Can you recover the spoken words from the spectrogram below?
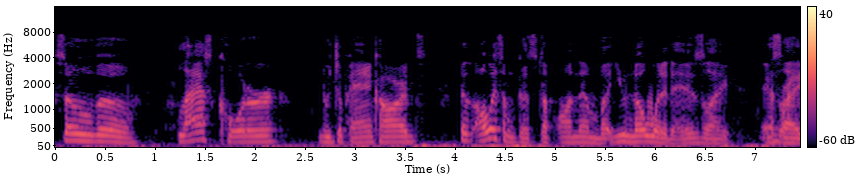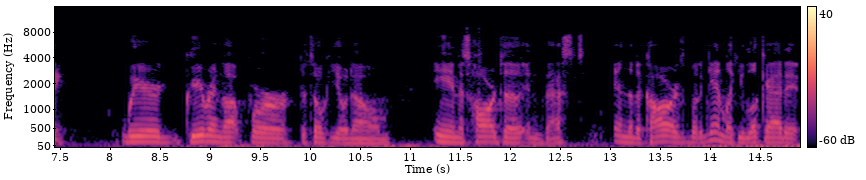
so the last quarter New Japan cards, there's always some good stuff on them, but you know what it is. Like, it's Right. like we're gearing up for the Tokyo Dome, and it's hard to invest into the cards. But again, like you look at it,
